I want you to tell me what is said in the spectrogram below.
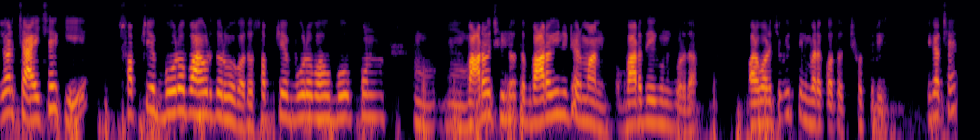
এবার চাইছে কি, সবচেয়ে বড় বাহুর দৈর্ঘ্য কত? সবচেয়ে বড় বাহু পন- বারো ছিল, তো বারো ইউনিটের মান বারো দিয়ে গুণ করে দাও। বারো বারো চব্বিশ তিনবারে কত? ছত্রিশ। ঠিক আছে?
